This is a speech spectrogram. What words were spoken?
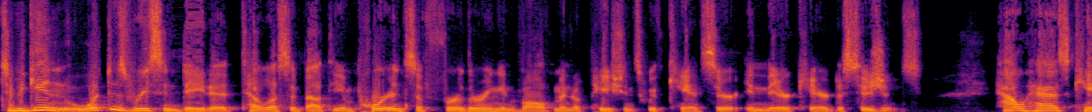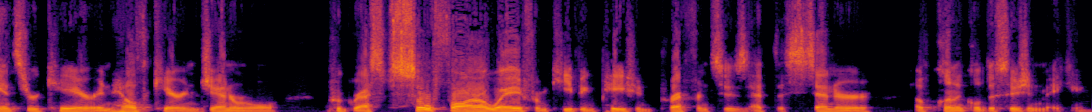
To begin, what does recent data tell us about the importance of furthering involvement of patients with cancer in their care decisions? How has cancer care and healthcare in general progressed so far away from keeping patient preferences at the center of clinical decision making?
